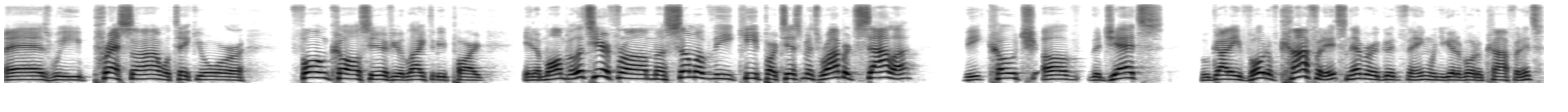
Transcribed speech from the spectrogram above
As we press on, we'll take your phone calls here if you'd like to be part in a moment. But let's hear from some of the key participants. Robert Saleh, the coach of the Jets, who got a vote of confidence. Never a good thing when you get a vote of confidence.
